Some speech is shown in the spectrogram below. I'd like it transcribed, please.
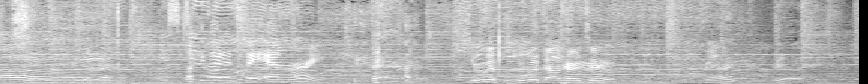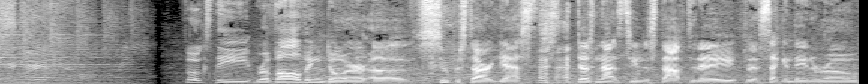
Oh. Luckily, I didn't say Anne Murray. We would have found her too. Really? Really? Folks, the revolving door of superstar guests does not seem to stop today for the second day in a row.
